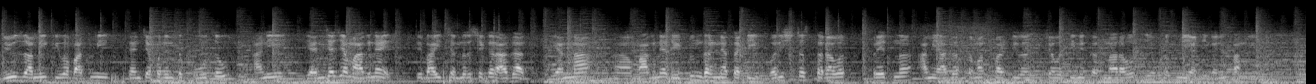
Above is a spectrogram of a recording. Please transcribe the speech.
न्यूज आम्ही किंवा बातमी त्यांच्यापर्यंत पोहोचवू आणि यांच्या ज्या मागण्या आहेत ते भाई चंद्रशेखर आझाद यांना मागण्या रेटून धरण्यासाठी वरिष्ठ स्तरावर प्रयत्न आम्ही आझाद समाज पार्टीच्या वतीने करणार आहोत एवढंच मी या ठिकाणी सांगितलं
